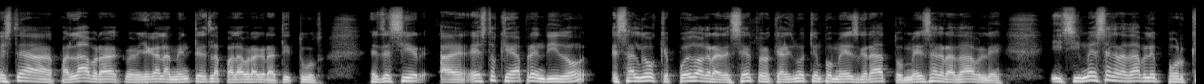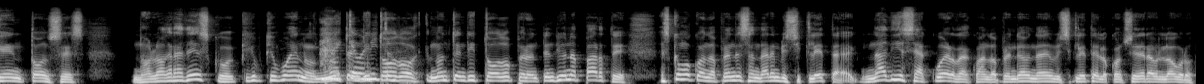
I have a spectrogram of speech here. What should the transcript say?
esta palabra que me llega a la mente es la palabra gratitud. Es decir, esto que he aprendido es algo que puedo agradecer, pero que al mismo tiempo me es grato, me es agradable. Y si me es agradable, ¿por qué entonces no lo agradezco. Qué, bueno. No entendí todo, no entendí todo, pero entendí una parte. Es como cuando aprendes a andar en bicicleta. Nadie se acuerda cuando aprendió a andar en bicicleta y lo considera un logro.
